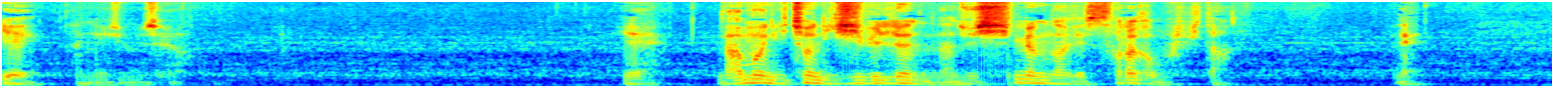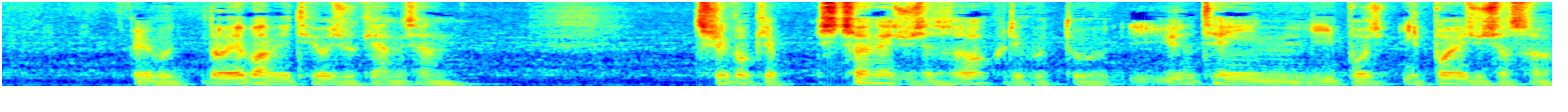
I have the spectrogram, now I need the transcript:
예, 안녕히 주무세요. 예, 남은 2021년 아주 신명나게 살아가 봅시다. 네. 그리고 너의 밤이 되어줄게 항상 즐겁게 시청해 주셔서 그리고 또 윤태인 이뻐 이뻐해 주셔서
